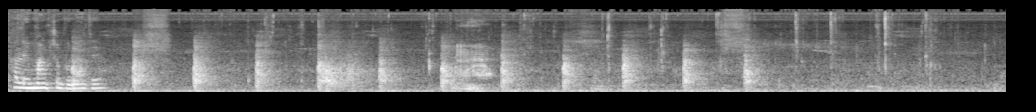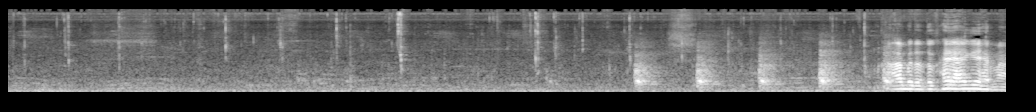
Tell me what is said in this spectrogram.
খালি মাংস বোনা যায়। আবেদন তো খাই আগে হ্যাঁ না।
